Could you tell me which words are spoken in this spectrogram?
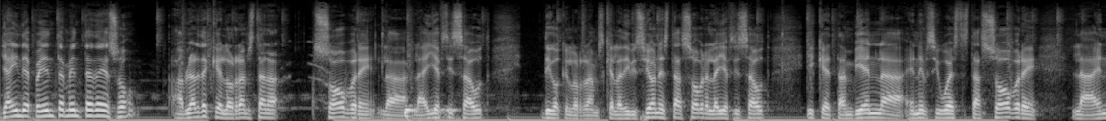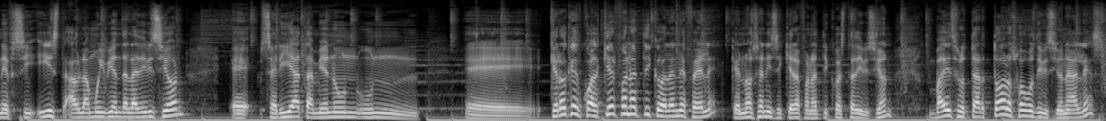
ya independientemente de eso, hablar de que los Rams están sobre la, la AFC South digo que los Rams, que la división está sobre la AFC South y que también la NFC West está sobre la NFC East, habla muy bien de la división. Eh, sería también un... eh, creo que cualquier fanático de la NFL, que no sea ni siquiera fanático de esta división, va a disfrutar todos los juegos divisionales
